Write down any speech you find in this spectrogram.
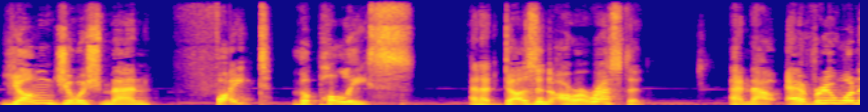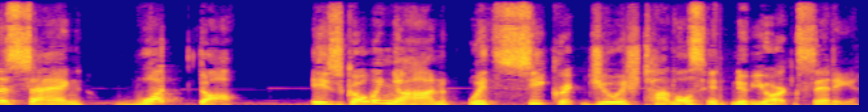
young Jewish men fight the police, and a dozen are arrested. And now everyone is saying, "What the is going on with secret Jewish tunnels in New York City?"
